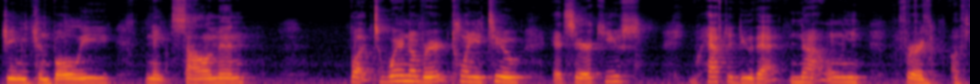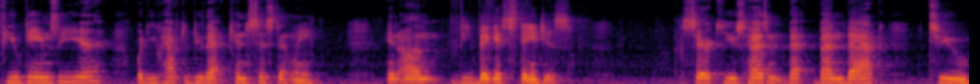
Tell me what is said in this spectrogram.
Jamie Trimboli, Nate Solomon. But to wear number 22 at Syracuse, you have to do that not only for a, a few games a year, but you have to do that consistently and on um, the biggest stages. Syracuse hasn't be- been back to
